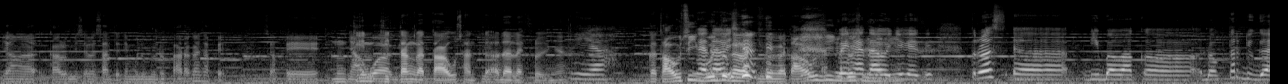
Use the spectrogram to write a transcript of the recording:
yang kalau misalnya santetnya bener-bener parah kan sampai sampai mungkin nyawa kita gitu. nggak tahu santet Iya. ada levelnya iya nggak tahu sih Nggak gue tahu juga nggak nggak tahu sih gue juga nggak tahu juga sih terus eh, dibawa ke dokter juga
